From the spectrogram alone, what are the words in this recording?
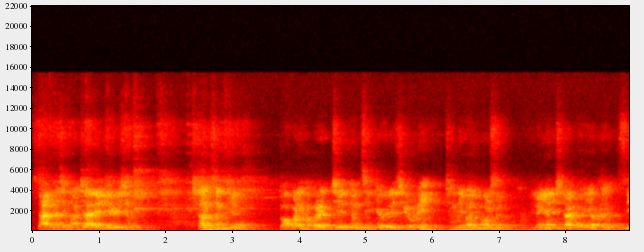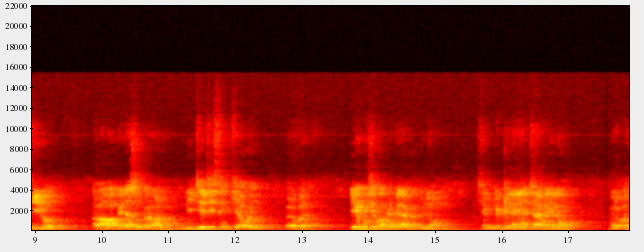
સાતના છેદમાં ચાર એ કેવી છે ધન સંખ્યા તો આપણને ખબર જ છે ધન સંખ્યા એટલે 0 ની જમણી બાજુ મળશે એટલે અહીંયા સ્ટાર્ટ કરીએ આપણે 0 હવે આમાં પહેલા શું કરવાનું નીચે જે સંખ્યા હોય બરોબર એ મુજબ આપણે પહેલા કરતું જવાનું જેમ કે પહેલા અહીંયા 4 લઈ લઉં બરોબર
